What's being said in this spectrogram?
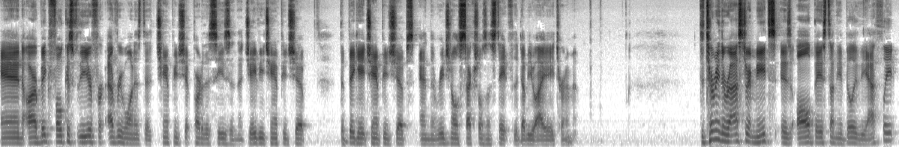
And our big focus for the year for everyone is the championship part of the season, the JV championship, the Big Eight championships, and the regional sectionals and state for the WIAA tournament. Determining the roster at meets is all based on the ability of the athlete,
